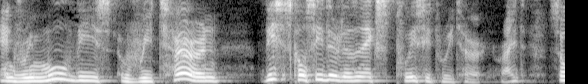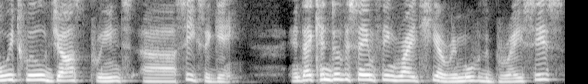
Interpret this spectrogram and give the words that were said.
and remove this return, this is considered as an explicit return, right? So it will just print uh, 6 again. And I can do the same thing right here, remove the braces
